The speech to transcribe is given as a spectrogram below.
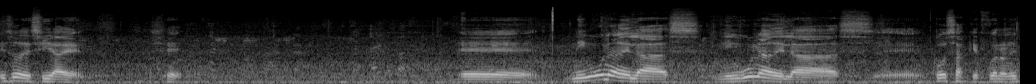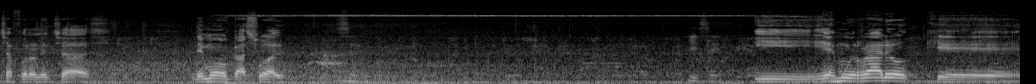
Eso decía él. Sí. Eh, ninguna de las ninguna de las eh, cosas que fueron hechas fueron hechas de modo casual. Y sí. Y es muy raro que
